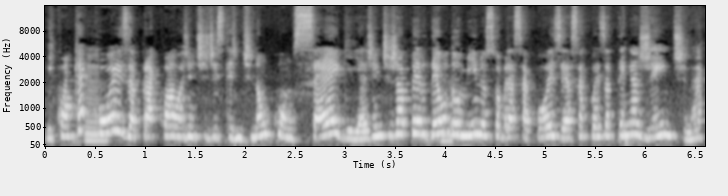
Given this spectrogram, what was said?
E qualquer uhum. coisa para a qual a gente diz que a gente não consegue, consegue, a gente já perdeu o domínio sobre essa coisa e essa coisa tem a gente, né?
